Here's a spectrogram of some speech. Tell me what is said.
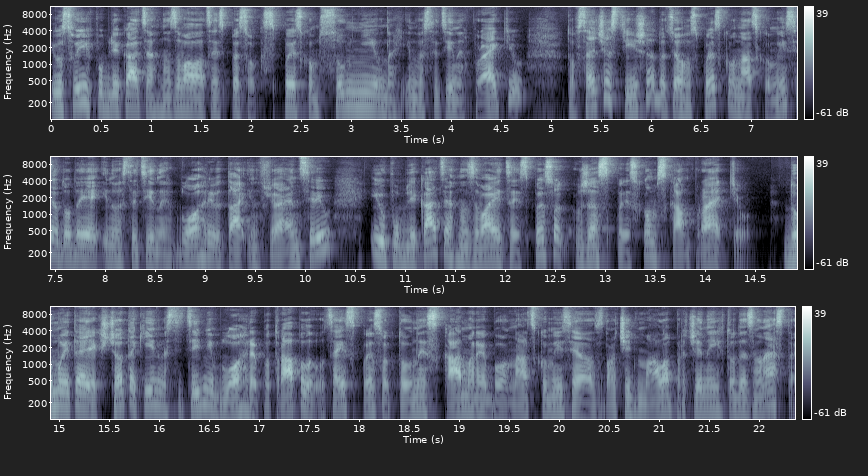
і у своїх публікаціях називала цей список списком сумнівних інвестиційних проєктів, то все частіше до цього списку Нацкомісія додає інвестиційних блогерів та інфлюенсерів, і у публікаціях називає цей список вже списком скам-проєктів. Думаєте, якщо такі інвестиційні блогери потрапили у цей список, то вони скамери, бо Нацкомісія, значить, мала причини їх туди занести.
